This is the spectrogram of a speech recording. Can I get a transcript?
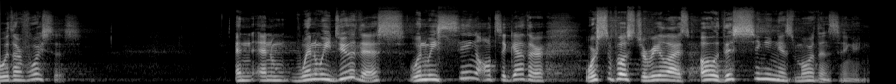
with our voices. And, and when we do this, when we sing all together, we're supposed to realize oh, this singing is more than singing.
